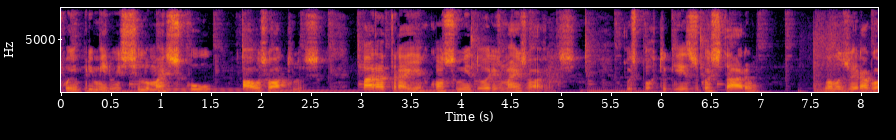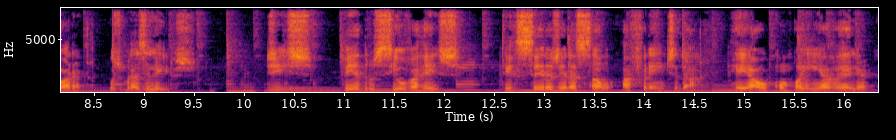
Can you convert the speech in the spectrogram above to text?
foi imprimir um estilo mais cool aos rótulos, para atrair consumidores mais jovens. Os portugueses gostaram, vamos ver agora os brasileiros. Diz Pedro Silva Reis, terceira geração à frente da Real Companhia Velha,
